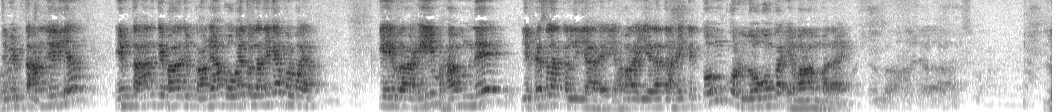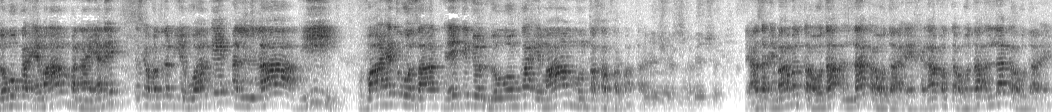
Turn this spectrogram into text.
جب امتحان لے لیا، امتحان کے بعد جب کامیاب ہو گئے، تو اللہ نے کیا فرمایا؟ کہ ابراہیم ہم نے یہ فیصلہ کر لیا ہے یہ ہمارا یہ ارادہ ہے کہ تم کو لوگوں کا امام بنائیں۔ لوگوں کا امام بنائیں یعنی اس کا مطلب یہ ہوا کہ اللہ ہی واحد وہ ذات ہے کہ جو لوگوں کا امام منتخب فرماتا ہے۔ لہٰذا امامت کا عہدہ اللہ کا عہدہ ہے خلافت کا عہدہ اللہ کا عہدہ ہے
